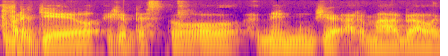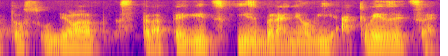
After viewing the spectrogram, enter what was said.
tvrdil, že bez toho nemůže armáda letos udělat strategický zbraňový akvizice.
